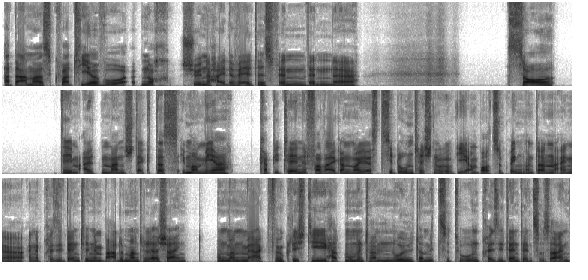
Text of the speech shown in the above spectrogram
Adamas Quartier, wo noch schöne heile Welt ist, wenn, wenn äh, Saul dem alten Mann steckt, dass immer mehr Kapitäne verweigern, neue Zylon-Technologie an Bord zu bringen und dann eine, eine Präsidentin im Bademantel erscheint. Und man merkt wirklich, die hat momentan null damit zu tun, Präsidentin zu sein.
